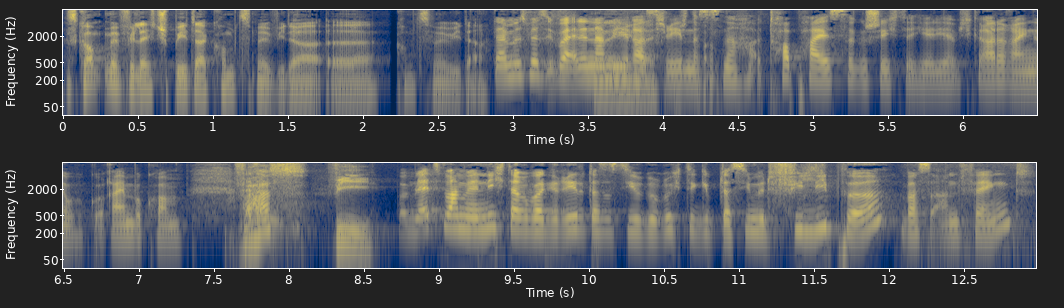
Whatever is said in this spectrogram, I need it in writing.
Es kommt mir vielleicht später, kommt's mir wieder, äh, kommt's mir wieder. Dann müssen wir jetzt über Elena Miras reden. Das ist eine top heiße Geschichte hier. Die habe ich gerade reinge reinbekommen. Was? Wie? Beim letzten Mal haben wir nicht darüber geredet, dass es die Gerüchte gibt, dass sie mit Philippe was anfängt.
